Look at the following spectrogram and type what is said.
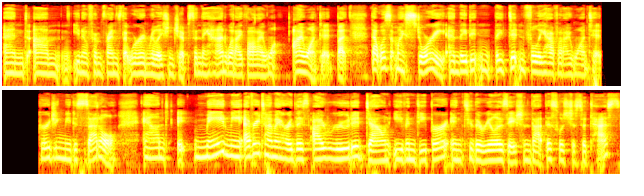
and um, you know from friends that were in relationships and they had what i thought i want i wanted but that wasn't my story and they didn't they didn't fully have what i wanted encouraging me to settle. And it made me, every time I heard this, I rooted down even deeper into the realization that this was just a test.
